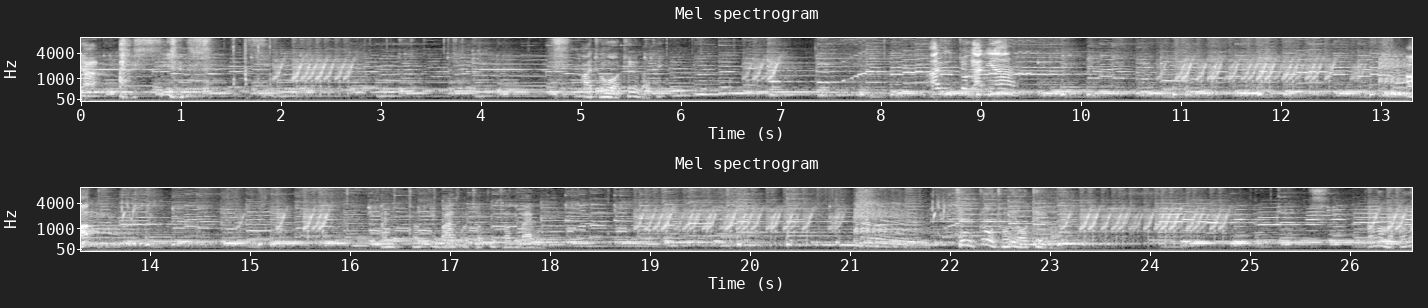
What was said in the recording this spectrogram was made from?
야 씨. 아 저거 어떻게 가지? 아니 이쪽이 아니야. 아. 아니 저기 말고 저기 저기 말고. 지금 또 저기 어떻게 가? 잠깐만 저건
